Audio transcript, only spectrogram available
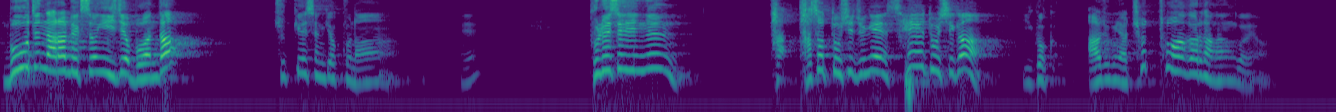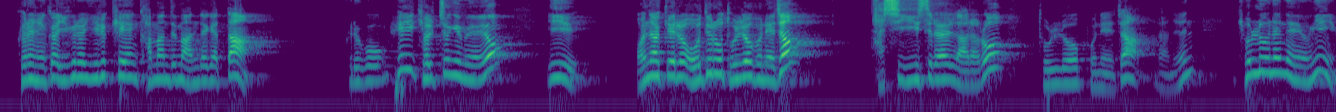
모든 나라 백성이 이제 뭐 한다? 죽게 생겼구나. 예? 블레셋에 있는 다, 다섯 도시 중에 세 도시가 이거 아주 그냥 초토화가 당한 거예요. 그러니까 이거를 이렇게 가만두면 안 되겠다. 그리고 회의 결정이 뭐예요? 이 언약궤를 어디로 돌려보내자? 다시 이스라엘 나라로 돌려보내자라는 결론의 내용이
